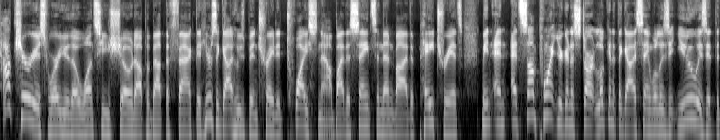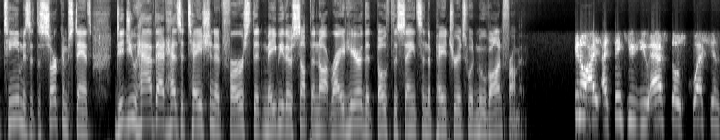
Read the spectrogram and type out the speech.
How curious were you, though, once he showed up about the fact that here's a guy who's been traded twice now by the Saints and then by the Patriots? I mean, and at some point you're going to start looking at the guy saying, well, is it you? Is it the team? Is it the circumstance? Did you have that hesitation at first that maybe there's something not right here, that both the Saints and the Patriots would move on from him? You know, I, I think you, you ask those questions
